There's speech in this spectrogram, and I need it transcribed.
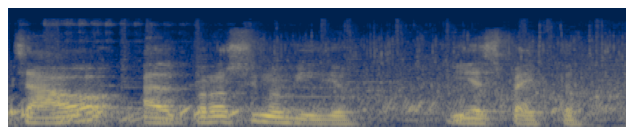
Ciao, al prossimo video. Vi aspetto.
